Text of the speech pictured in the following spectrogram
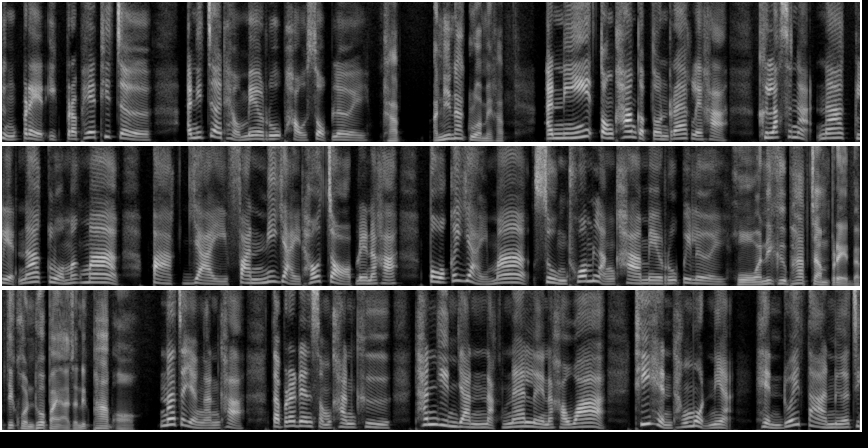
ถึงเปรตอีกประเภทที่เจอ อันนี้เจอแถวเมรุเผาศพเลย ครับ อันนี้น่ากลัวไหมครับ อันนี้ตรงข้ามกับตนแรกเลยค่ะ คือลักษณะน่าเกลียดน่ากลัวมากๆ ปากใหญ่ฟันนี่ใหญ่เท่าจอบเลยนะคะ ตัวก็ใหญ่มากสูงท่วมหลังคาเมรุไปเลย โหอันนี้คือภาพจำเปรตแบบที่คนทั่วไปอาจจะนึกภาพออก น่าจะอย่างนั้นค่ะ แต่ประเด็นสำคัญคือ ท่านยืนยันหนักแน่นเลยนะคะว่า ที่เห็นทั้งหมดเนี่ย เห็นด้วยตาเนื้อจ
